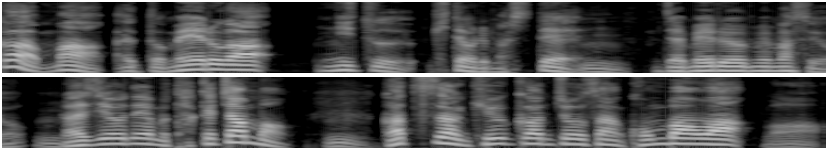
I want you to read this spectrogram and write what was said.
が、まあ、えっと、メールが2通来ておりまして、うん。じゃあメール読みますよ。うんラジオネーム、たけちゃんもん。うん。ガッツさん、旧館長さん、こんばんは。わ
